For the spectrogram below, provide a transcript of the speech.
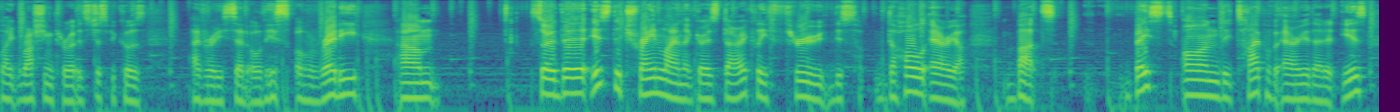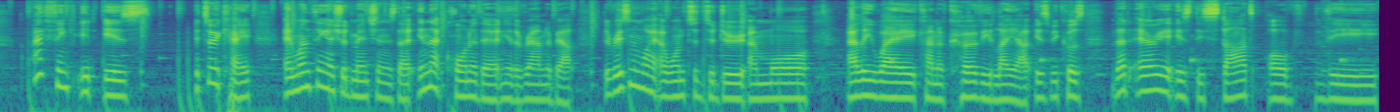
like rushing through it, it's just because I've already said all this already. Um, so there is the train line that goes directly through this the whole area, but based on the type of area that it is, I think it is it's okay. And one thing I should mention is that in that corner there near the roundabout, the reason why I wanted to do a more alleyway kind of curvy layout is because that area is the start of the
